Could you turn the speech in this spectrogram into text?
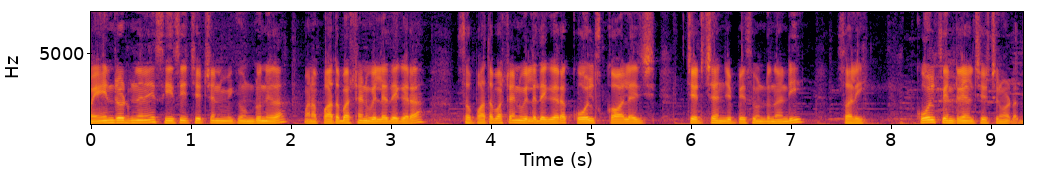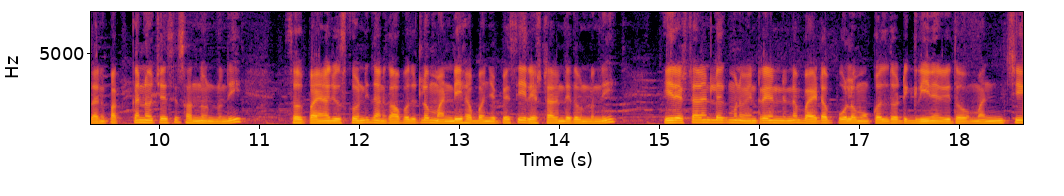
మెయిన్ రోడ్ మీదనే సీసీ చర్చ్ అని మీకు ఉంటుంది కదా మన పాత బస్ స్టాండ్ వెళ్ళే దగ్గర. సో పాత బస్ స్టాండ్ వెళ్ళే దగ్గర కోల్స్ కాలేజ్ చర్చ్ అని చెప్పేసి ఉంటుందండి. సారీ కోల్స్ సెంట్రియల్ చర్చ్ అనమాట దాని పక్కన వచ్చేసి సందు ఉంటుంది. సో పైన చూసుకోండి దానికి ఆపోజిట్లో మండీ హబ్ అని చెప్పేసి రెస్టారెంట్ అయితే ఉంటుంది. ఈ రెస్టారెంట్లోకి మనం ఎంటర్ ఏంటంటే బయట పూల మొక్కలతోటి గ్రీనరీతో మంచి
